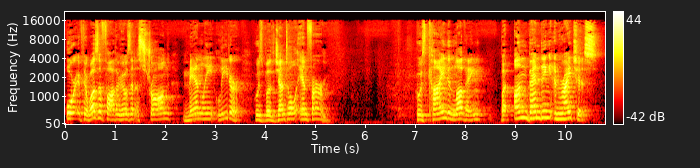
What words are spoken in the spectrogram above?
Or if there was a father who wasn't a strong, manly leader who was both gentle and firm, who was kind and loving, but unbending and righteous.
